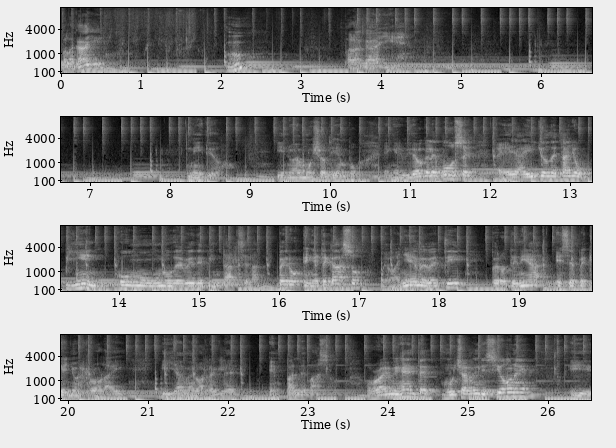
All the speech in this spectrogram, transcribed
para la calle. Para calle. Nítido. Y no es mucho tiempo. En el video que le puse, eh, ahí yo detallo bien cómo uno debe de pintársela. Pero en este caso, me bañé, me vestí, pero tenía ese pequeño error ahí. Y ya me lo arreglé en par de pasos. Alright, mi gente, muchas bendiciones y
